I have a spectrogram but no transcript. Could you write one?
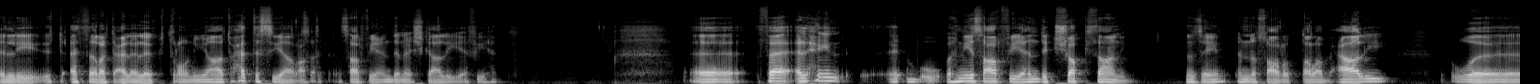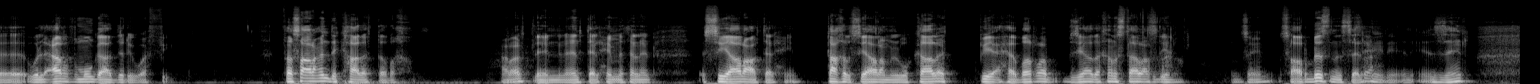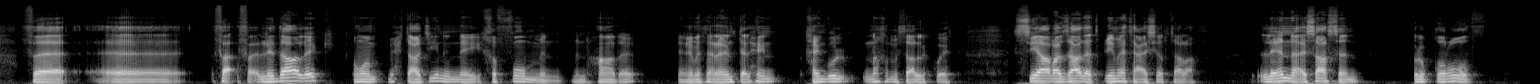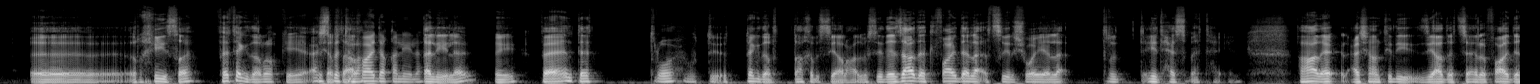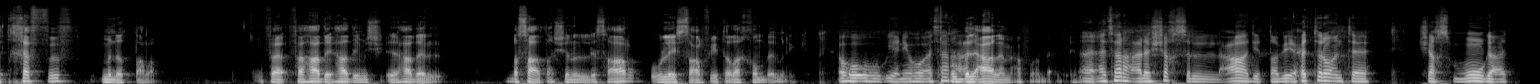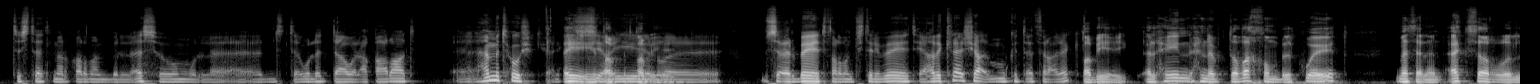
اللي تأثرت على الإلكترونيات وحتى السيارات صح. صار في عندنا إشكالية فيها. آه، فالحين آه، هني صار في عندك شوك ثاني زين إنه صار الطلب عالي والعرض مو قادر يوفي. فصار عندك هذا التضخم. عرفت؟ لأن أنت الحين مثلا السيارات الحين تأخذ سيارة من الوكالة تبيعها برا بزيادة 5000 صح. دينار. زين صار بزنس صح. الحين يعني زين ف آه، فلذلك هم محتاجين إنه يخفون من من هذا يعني مثلا أنت الحين خلينا نقول نأخذ مثال الكويت السيارة زادت قيمتها 10000 لأن أساسا القروض آه، رخيصة فتقدر أوكي نسبة 10000 الفائدة قليلة. قليلة إي. فأنت تروح وتقدر تاخذ السيارة هذه بس إذا زادت الفائده لا تصير شوية لا ترد تعيد حسبتها يعني. فهذا عشان كذي زيادة سعر الفائده تخفف من الطلب. فهذه هذه مش هذا ببساطه شنو اللي صار وليش صار في تضخم بأمريكا. هو يعني هو أثرها وبالعالم عفوا بعدين. أثرها على الشخص العادي الطبيعي. حتى لو أنت شخص مو قاعد تستثمر فرضا بالأسهم ولا ولا تداول عقارات هم تحوشك يعني. إي إي طب- سعير، طبيعي. آه، بسعر بيت فرضا تشتري بيت يعني هذه كلها أشياء ممكن تأثر عليك. طبيعي. الحين إحنا بالتضخم بالكويت مثلا أكثر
